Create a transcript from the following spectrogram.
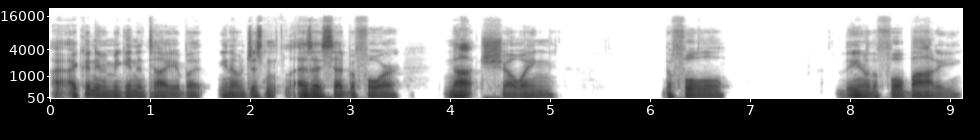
I, I couldn't even begin to tell you, but you know, just as I said before, not showing the full, you know, the full body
